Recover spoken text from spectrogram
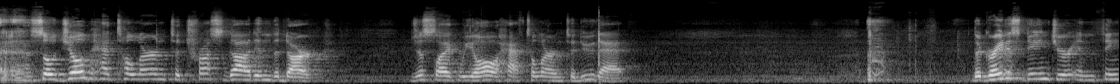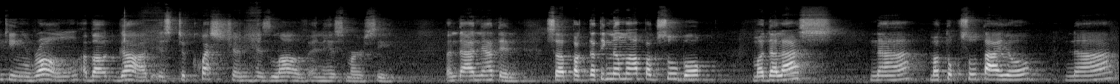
so Job had to learn to trust God in the dark. Just like we all have to learn to do that. The greatest danger in thinking wrong about God is to question His love and His mercy. Tandaan natin, sa pagdating ng mga pagsubok, madalas na matukso tayo na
